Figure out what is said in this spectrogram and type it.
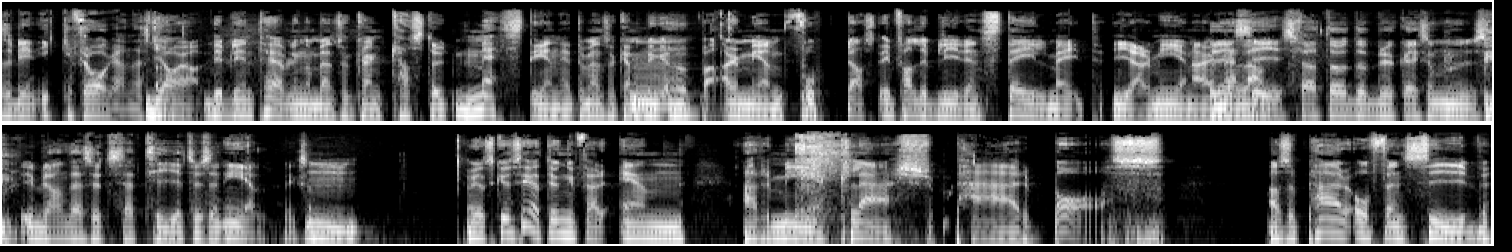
alltså det blir en icke-fråga nästan. Ja, ja. Det blir en tävling om vem som kan kasta ut mest enheter, vem som kan bygga upp armén fortast. Ifall det blir en stalemate i arméerna emellan. Precis, för att då, då brukar liksom, ibland har jag suttit och sett 10 000 el. Liksom. Mm. Och jag skulle säga att det är ungefär en armé-clash per bas. Alltså per offensiv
